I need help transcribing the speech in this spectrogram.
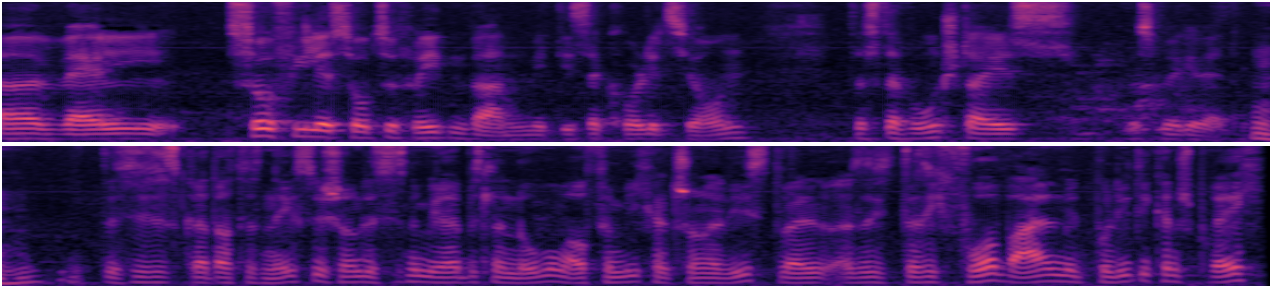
äh, weil so viele so zufrieden waren mit dieser Koalition, dass der Wunsch da ist, das möge weiter. Mhm. Das ist jetzt gerade auch das nächste schon. Das ist nämlich ein bisschen ein Novum, auch für mich als Journalist, weil also ich, dass ich vor Wahlen mit Politikern spreche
